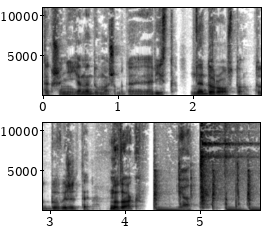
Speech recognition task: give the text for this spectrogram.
Так що ні, я не думаю, що буде ріст. Не до росту. Тут би вижити. Ну так. Yeah.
